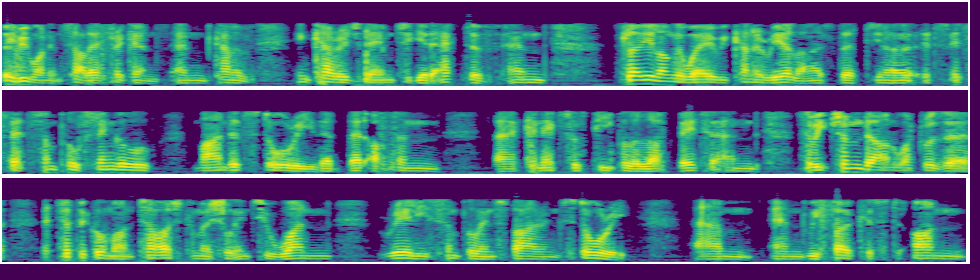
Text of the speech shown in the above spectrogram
everyone in South Africa and, and kind of encourage them to get active. And slowly along the way, we kind of realized that, you know, it's, it's that simple single-minded story that, that often uh, connects with people a lot better. And so we trimmed down what was a, a typical montage commercial into one really simple, inspiring story um, and we focused on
